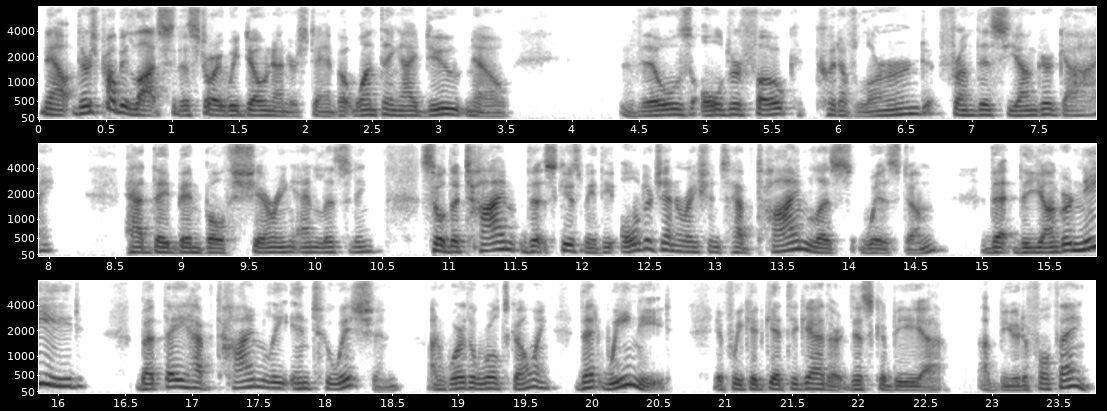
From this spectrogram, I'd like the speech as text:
Now, there's probably lots to the story we don't understand, but one thing I do know those older folk could have learned from this younger guy had they been both sharing and listening. So the time, the, excuse me, the older generations have timeless wisdom that the younger need, but they have timely intuition on where the world's going that we need. If we could get together, this could be a, a beautiful thing.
